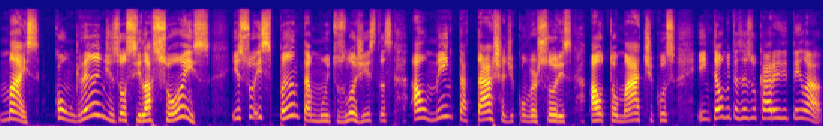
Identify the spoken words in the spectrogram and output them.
mas com grandes oscilações, isso espanta muitos lojistas, aumenta a taxa de conversores automáticos. Então, muitas vezes o cara ele tem lá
